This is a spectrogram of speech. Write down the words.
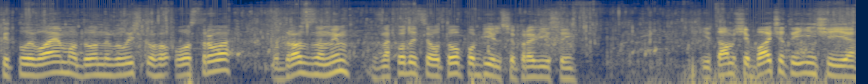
підпливаємо до невеличкого острова. Одразу за ним знаходиться ото побільше, правіший. І там ще бачите інші є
